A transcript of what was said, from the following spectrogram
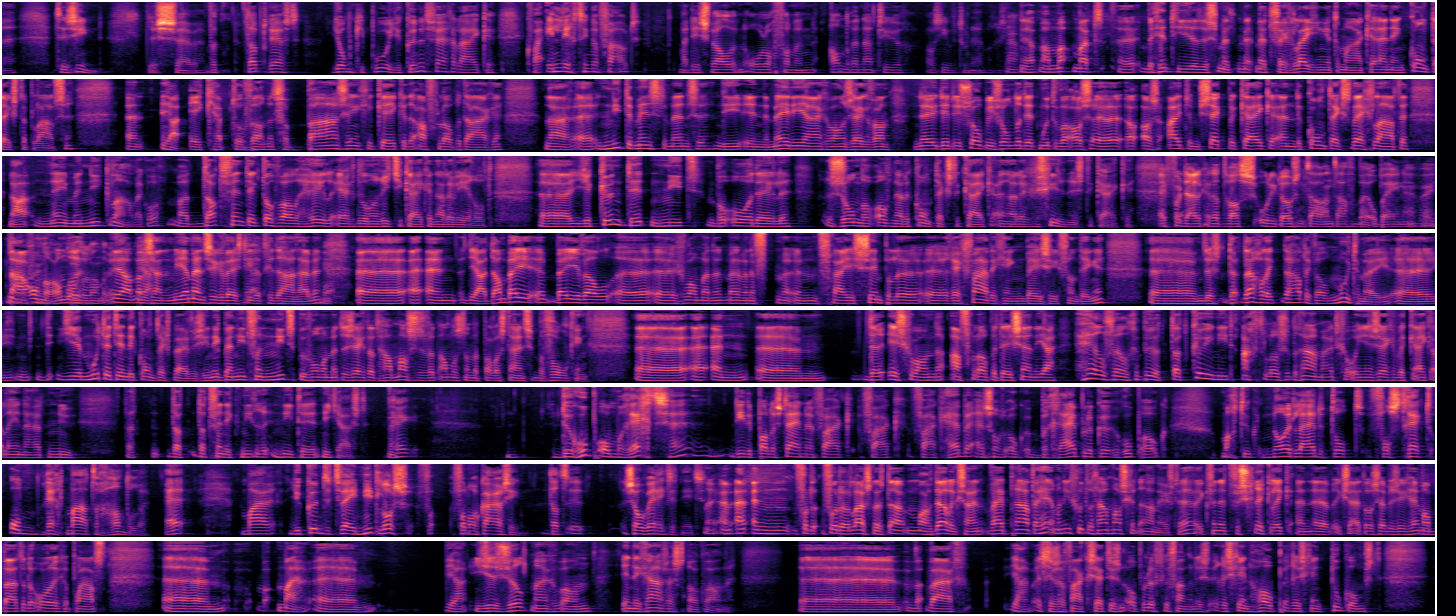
te zien. Dus eh, wat, wat dat betreft, Yom Kippur, je kunt het vergelijken. Qua inlichtingenfout. Maar dit is wel een oorlog van een andere natuur als die we toen hebben gezien. Ja. Ja, maar Ma- Mart eh, begint hier dus met, met, met vergelijkingen te maken en in context te plaatsen. En ja, ik heb toch wel met verbazing gekeken de afgelopen dagen naar eh, niet de minste mensen die in de media gewoon zeggen van nee, dit is zo bijzonder, dit moeten we als, eh, als item sec bekijken en de context weglaten. Nou, neem me niet kwalijk hoor, maar dat vind ik toch wel heel erg door een rietje kijken naar de wereld. Eh, je kunt dit niet beoordelen zonder ook naar de context te kijken en naar de geschiedenis te kijken. Even voor duidelijkheid, dat was Uri Rosenthal aan tafel bij Op1. Hè, waar je het Nou, over- onder andere. Onder andere. Ja, maar er zijn meer mensen geweest die Ja. dat gedaan hebben. Ja. Eh, en- ja, dan ben je, ben je wel eh, eh, gewoon met een, met, een, met een vrij simpele eh, rechtvaardiging bezig van dingen. Eh, dus da- daar, had ik, daar had ik wel moeite mee. Eh, je- moet het in de context blijven zien. Ik ben niet voor niets begonnen met te zeggen dat Hamas is wat anders dan de Palestijnse bevolking. Eh, en ehm, er is gewoon de afgelopen decennia heel veel gebeurd. Dat kun je niet achterloze drama uitgooien en zeggen we kijken alleen naar het nu. Dat, dat, dat vind ik niet, niet, eh, niet juist. Kijk, de roep om recht, hè, die de Palestijnen vaak, vaak, vaak hebben, en soms ook een begrijpelijke roep ook, mag natuurlijk nooit leiden tot volstrekt onrechtmatig handelen. Hè. Maar je kunt de twee niet los van elkaar zien. Dat, eh, zo werkt het niet. Nee, en, en, voor, de, voor de luisteraars mag duidelijk zijn, wij praten helemaal niet goed wat Hamas gedaan heeft. Hè. Ik vind het verschrikkelijk. En eh, ik zei het al, ze hebben zich helemaal buiten de orde geplaatst. Ehm, ma- maar ehm, ja, je zult maar gewoon in de Gazastrook wonen. Eh, wa- waar, ja, het is al vaak gezegd, het is een openluchtgevangenis. Er is geen hoop, er is geen toekomst.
